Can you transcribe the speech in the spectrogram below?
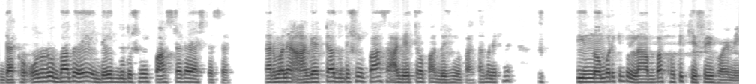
দেখো অনুরূপ ভাবে দেড় দু দশমিক পাঁচ টাকায় আসতেছে। তার মানে দশমিক পাঁচ, আগেরটাও পাঁচ দশমিক পাঁচ। তার মানে এখানে তিন নম্বরে কিন্তু লাভ বা ক্ষতি কিছুই হয়নি।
